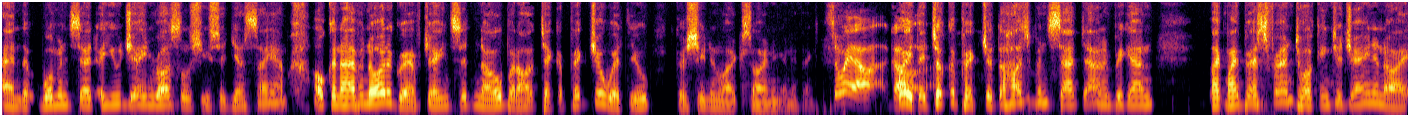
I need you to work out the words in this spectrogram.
and the woman said, "Are you Jane Russell?" She said, "Yes, I am." Oh, can I have an autograph? Jane said, "No, but I'll take a picture with you," because she didn't like signing anything. so wait. I'll go. Wait, they took a picture. The husband sat down and began, like my best friend, talking to Jane and I,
